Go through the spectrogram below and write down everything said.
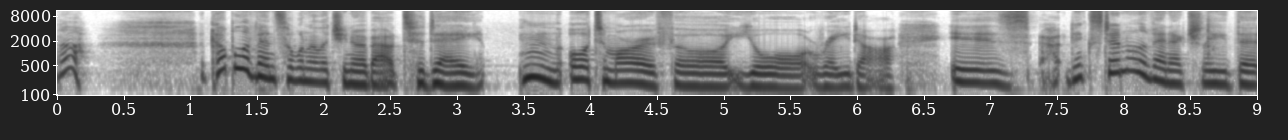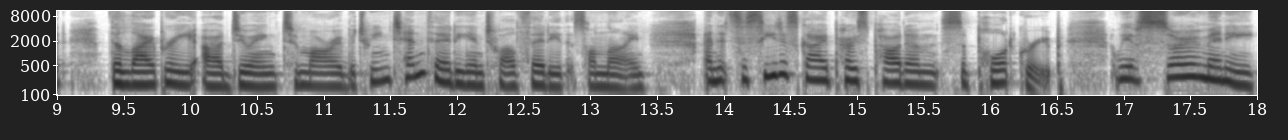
Ah, a couple events I want to let you know about today. Hmm, or tomorrow for your radar is an external event actually that the library are doing tomorrow between 10.30 and 12.30 that's online. And it's a sea to sky postpartum support group. We have so many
